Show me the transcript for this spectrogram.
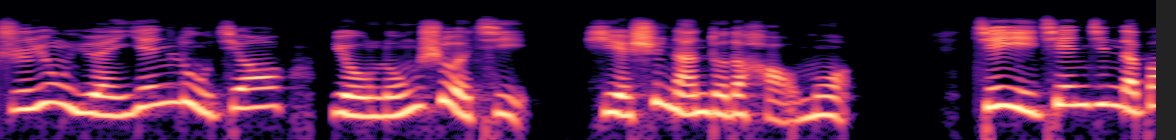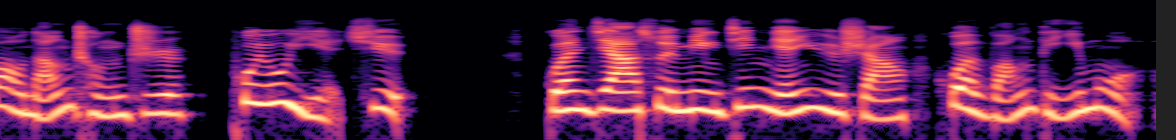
只用远烟鹿胶，有龙麝气，也是难得的好墨，皆以千金的豹囊成之，颇有野趣。官家遂命今年御赏换王嫡墨。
